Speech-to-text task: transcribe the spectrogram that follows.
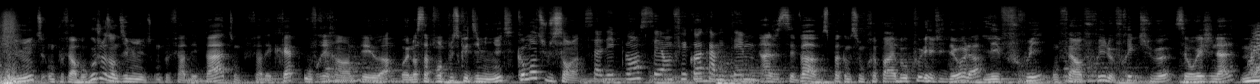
10 minutes, on peut faire beaucoup de choses en 10 minutes. On peut faire des pâtes, on peut faire des crêpes, ouvrir un PEA. Ouais non, ça prend plus que 10 minutes. Comment tu le sens là? Ça dépend, c'est on fait quoi comme thème? Ah je sais pas, c'est pas comme si on préparait beaucoup les vidéos là. Les fruits, on fait un fruit, le fruit que tu veux, c'est original, mais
